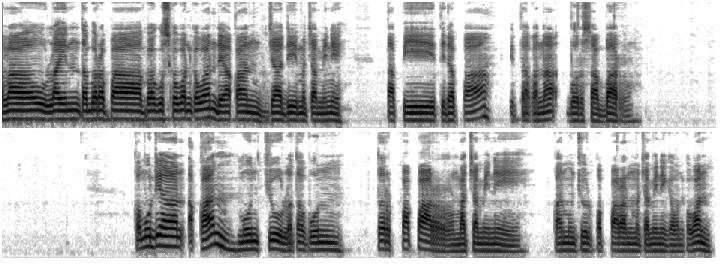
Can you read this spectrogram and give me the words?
Kalau lain tak berapa bagus kawan-kawan dia akan jadi macam ini. Tapi tidak apa kita kena bersabar. Kemudian akan muncul ataupun terpapar macam ini. Akan muncul paparan macam ini kawan-kawan.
